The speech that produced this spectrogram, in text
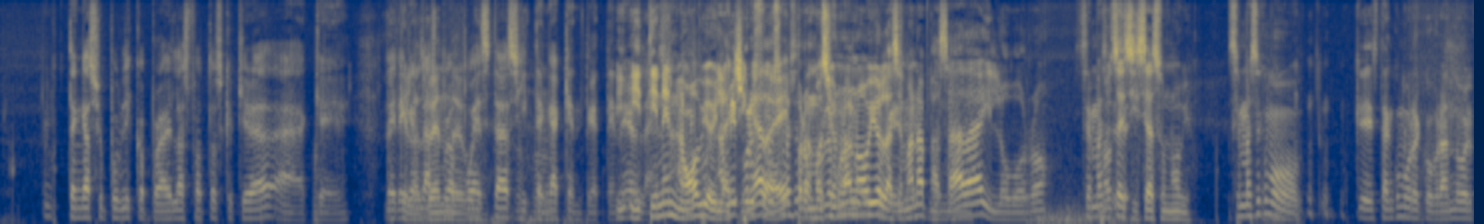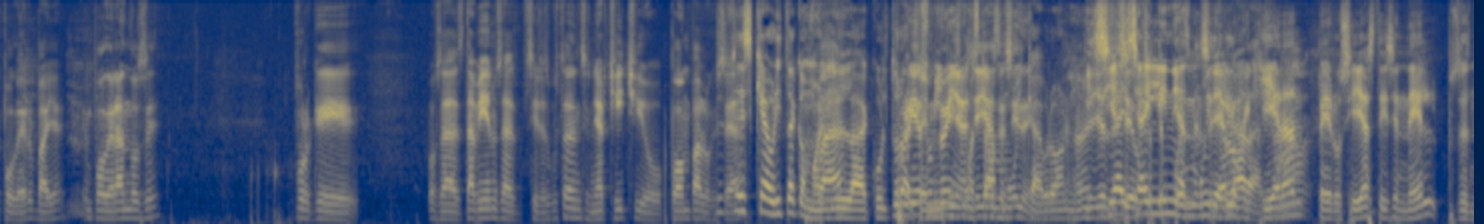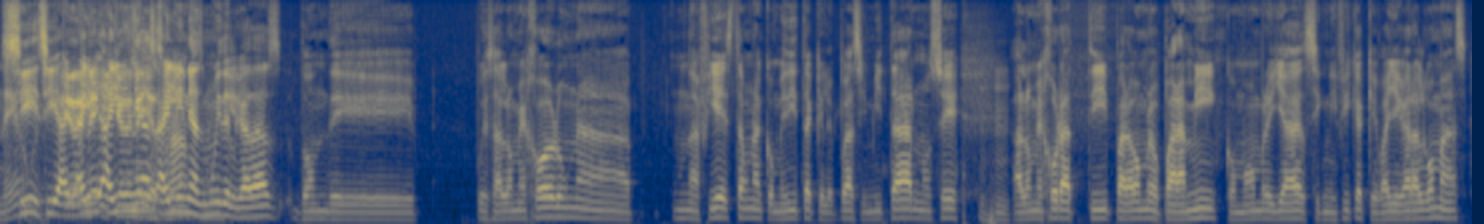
Tenga su público por ahí las fotos que quiera a que le que lleguen las propuestas y tenga que entretenerlas. y tiene mí novio y la no chingada, ¿eh? Promocionó un novio la semana no, no. pasada y lo borró. Se me hace- No sé se- si sea su novio. Se me hace como que están como recobrando el poder, vaya, empoderándose. Porque, o sea, está bien, o sea, si les gusta enseñar chichi o pompa, lo que Pues sea. es que ahorita como Pues va. la cultura del feminismo dueñas, está muy deciden. cabrón. Ajá, y sí hay, sí líneas muy delgadas. lo que quieran, ¿no? pero si ellas te dicen él, pues es Nel. Sí, sí, hay, hay, hay líneas, ellas, hay ¿no? líneas muy delgadas donde, pues a lo mejor una, una fiesta, una comedita que le puedas invitar, no sé, a lo mejor a ti para hombre o para mí como hombre ya significa que va a llegar algo más,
